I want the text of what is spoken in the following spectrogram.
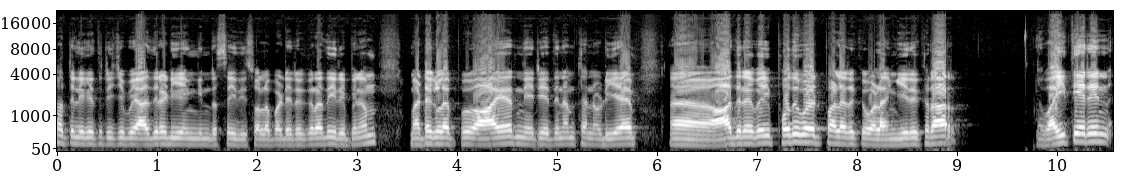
கத்தோலிக்க திருச்சபை அதிரடி என்கின்ற செய்தி சொல்லப்பட்டிருக்கிறது. இருப்பினும் மட்டக்களப்பு ஆயர் நேற்றைய தினம் தன்னுடைய ஆதரவை பொது வேட்பாளருக்கு வழங்கியிருக்கிறார். வைத்தியரின்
